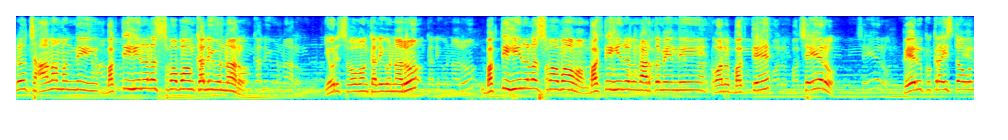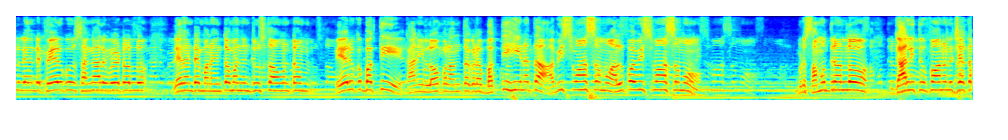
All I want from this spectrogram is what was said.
ఈరోజు చాలా మంది భక్తిహీనుల స్వభావం కలిగి ఉన్నారు. ఎవరి స్వభావం కలిగి ఉన్నారు? భక్తిహీనుల స్వభావం. భక్తిహీనుల అర్థం ఏంది వాళ్ళు భక్తే చేయరు. పేరుకు క్రైస్తవులు లేదంటే పేరుకు సంఘాలకు పోయేటోళ్ళు లేదంటే మనం ఎంతో మందిని చూస్తూ ఉంటాం. పేరుకు భక్తి కానీ లోపల అంతా కూడా భక్తిహీనత అవిశ్వాసము అల్ప విశ్వాసము ఇప్పుడు సముద్రంలో గాలి తుఫానుల చేత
